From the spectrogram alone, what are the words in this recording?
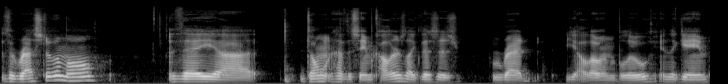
the rest of them all, they uh, don't have the same colors. Like this is red yellow, and blue in the game.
